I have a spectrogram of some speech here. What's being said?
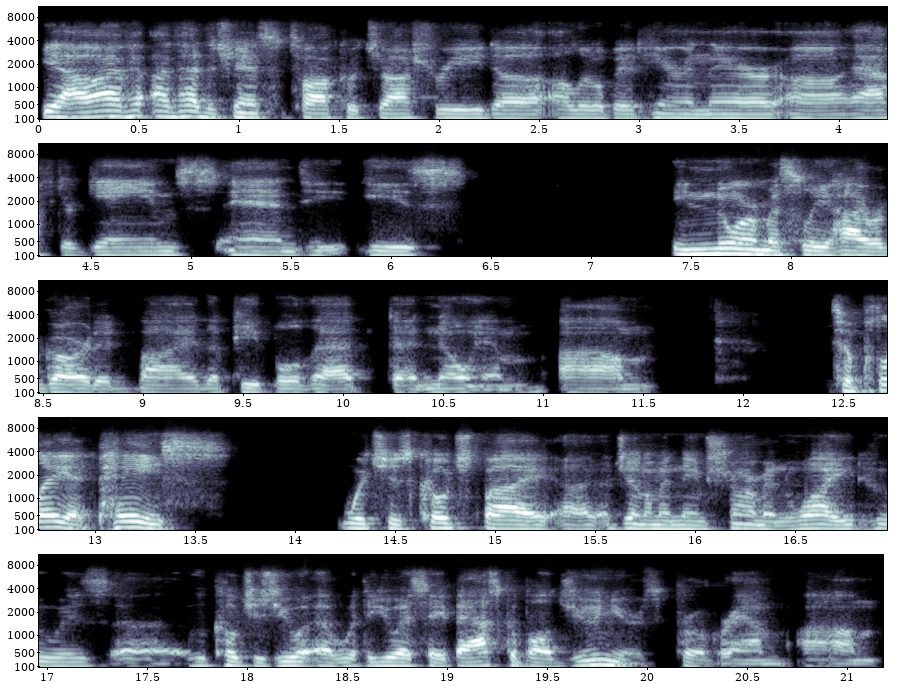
Yeah, I've I've had the chance to talk with Josh Reed uh, a little bit here and there uh, after games, and he, he's enormously high regarded by the people that that know him. Um, to play at Pace, which is coached by a gentleman named Sharman White, who is uh, who coaches you uh, with the USA Basketball Juniors program. Um,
